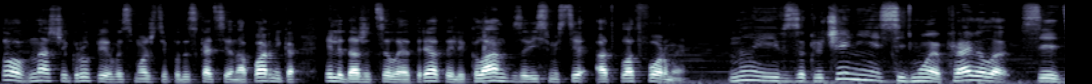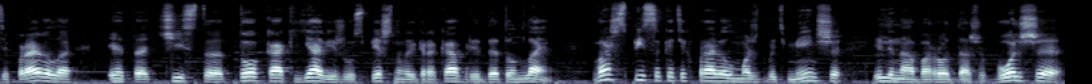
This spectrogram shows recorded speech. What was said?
то в нашей группе вы сможете подыскать себе напарника или даже целый отряд или клан в зависимости от платформы. Ну и в заключении седьмое правило, все эти правила это чисто то, как я вижу успешного игрока в Red Dead Online. Ваш список этих правил может быть меньше или наоборот даже больше,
